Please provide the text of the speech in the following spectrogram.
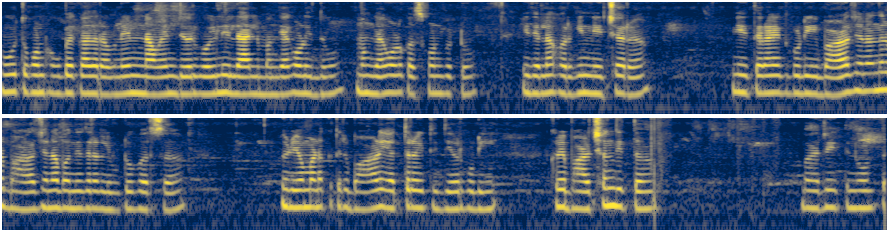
ಹೂ ತೊಗೊಂಡು ಹೋಗ್ಬೇಕಾದ್ರೆ ಅವನೇನು, ನಾವೇನು ದೇವ್ರಿಗೆ ಒಯ್ಲಿಲ್ಲ. ಅಲ್ಲಿ ಮಂಗ್ಯಾಗಳಿದ್ದು ಮಂಗ್ಯಾಗಳು ಕಸ್ಕೊಂಡ್ಬಿಟ್ಟು ಇದೆಲ್ಲ ಹೊರಗಿನ ನೇಚರ್ ಈ ಥರ ಇದು ಗುಡಿ. ಭಾಳ ಜನ ಅಂದ್ರೆ ಭಾಳ ಜನ ಬಂದಿದ್ರಲ್ಲಿ ಯೂಟ್ಯೂಬರ್ಸ್ ವಿಡಿಯೋ ಮಾಡಕತ್ತೀರಿ, ಭಾಳ ಎತ್ತರ ಐತಿ ದೇವ್ರ ಗುಡಿ. ಖರೆ ಭಾಳ ಚಂದ ಇತ್ತು. ಭಾರಿ ಐತಿ, ನೋಡ್ತ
